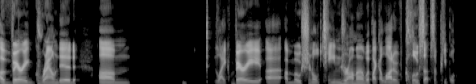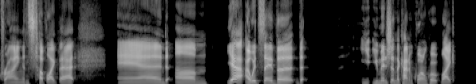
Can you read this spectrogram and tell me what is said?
a very grounded um like very uh emotional teen drama with like a lot of close-ups of people crying and stuff like that. And um yeah i would say the the you, you mentioned the kind of quote unquote like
